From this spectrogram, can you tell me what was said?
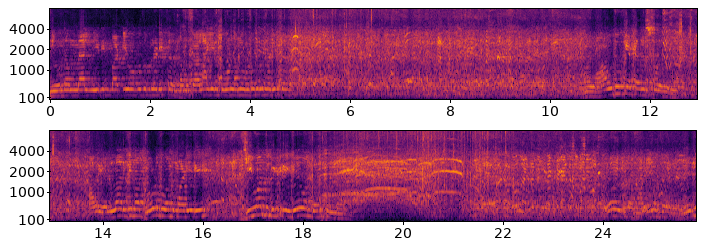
ನೀವು ನಮ್ಮ ಮ್ಯಾಲ ನೀರಿನ ಬಾಟ್ಲಿ ಹೋಗಿದ್ರು ನಡೀತದ. ನಮ್ಮ ಕಾಲಾಗಿನ ತಗೊಂಡು ನಮಗೆ ಹುಡುಗರು ನಡೀತದ. ನಾವು ಯಾವುದೂ ಕೆಟ್ಟ ಅನಿಸ್ಕೊಳ್ಳೋದಿಲ್ಲ. ಆದ್ರೆ ಎಲ್ಲರಿಗಿನ ಮಾಡಿರಿ ಜೀವಂತ ಬಿಟ್ರಿ ಇದೇ ಒಂದು ದೊಡ್ಡ ಪುಣ್ಯ. ಏನೂ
